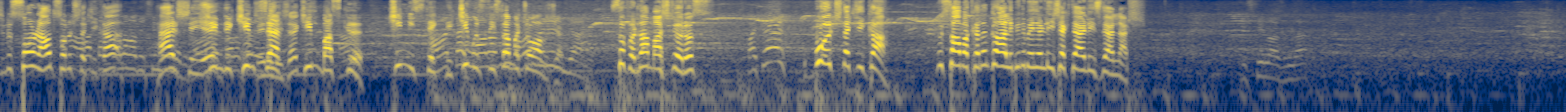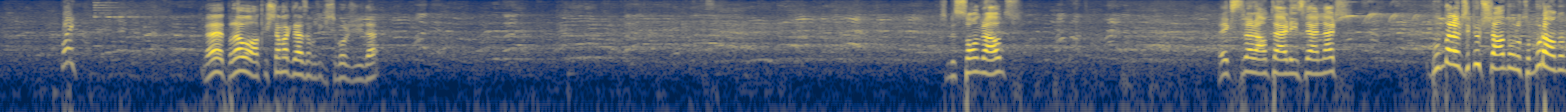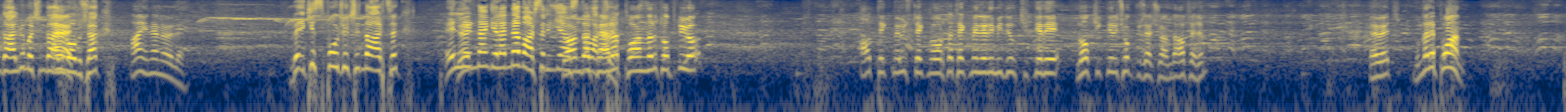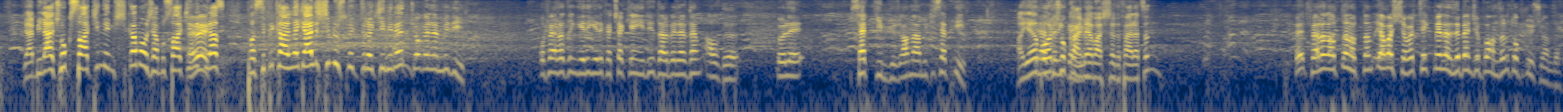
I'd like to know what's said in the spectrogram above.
Şimdi son round son 3 dakika her şeyi Şimdi kim belirleyecek. sert, kim baskı, kim istekli, kim hırslıysa maçı o alacak. sıfırdan başlıyoruz. Bu 3 dakika müsabakanın galibini belirleyecek değerli izleyenler. İçtiğin ağzında. Fight! Evet bravo alkışlamak lazım bu iki sporcuyu da. Şimdi son round. Ekstra round değerli izleyenler. Bundan önceki 3 roundu unutun. Bu roundun galibi maçın galibi Evet. olacak. Aynen öyle. Ve iki sporcu için de artık ellerinden gelen ne varsa ringe Şu yansıtma anda vakti. Ferhat puanları topluyor. Alt tekme, üst tekme, orta tekmeleri, middle kickleri, low kickleri çok güzel şu anda. Aferin. Evet. Bunlar hep puan. Ya Bilal çok sakin demiştik ama hocam bu sakinlik Evet. biraz pasifik haline geldi şimdi üstündeki rakibinin. Çok önemli değil. O Ferhat'ın geri geri kaçarken yediği darbelerden aldığı öyle sert gibi gözüküyor ama halbuki sert değil. Ayağı bu arada da çok kaymaya ediyor. başladı Ferhat'ın. Evet Ferhat alttan alttan yavaş yavaş tekmelerle bence puanları topluyor şu anda.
